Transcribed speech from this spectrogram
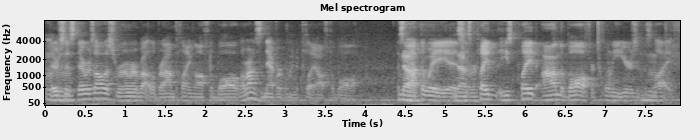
There's this. There was all this rumor about LeBron playing off the ball. LeBron's never going to play off the ball. It's No, not the way he is. He's played. He's played on the ball for 20 years of his Mhm. life.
